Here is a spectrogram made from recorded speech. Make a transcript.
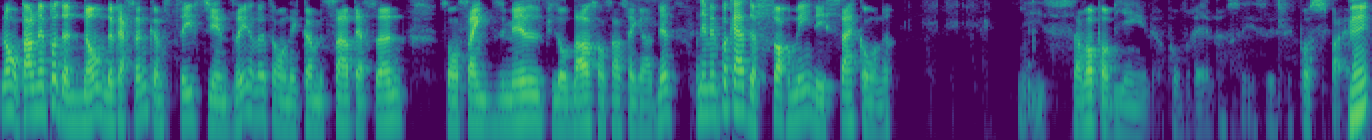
là, on parle même pas de nombre de personnes, comme Steve, tu viens de dire. On est comme 100 personnes, sont 5-10 000, puis l'autre barre sont 150 000. On n'est même pas capable de former les 100 qu'on a. ça va pas bien, pour vrai. C'est pas super. Mais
